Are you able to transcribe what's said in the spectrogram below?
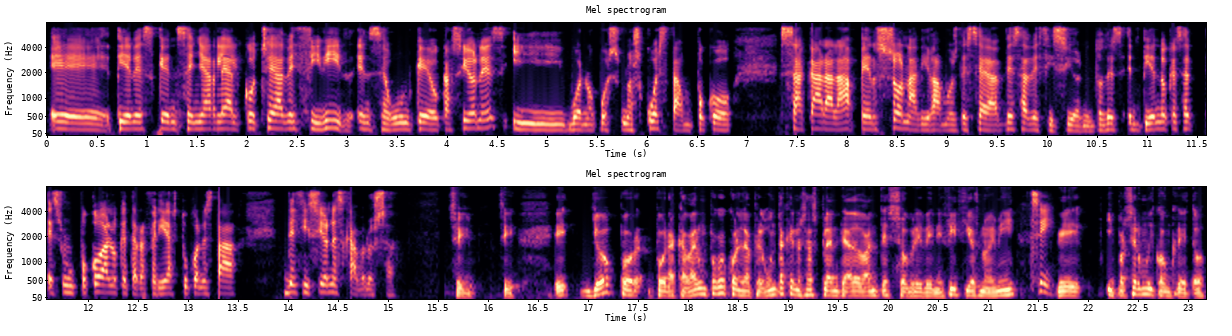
eh, tienes que enseñarle al coche a decidir en según qué ocasiones y bueno, pues nos cuesta un poco sacar a la persona, digamos, de esa, de esa decisión. Entonces entiendo que es un poco a lo que te referías tú con esta decisión escabrosa. Sí, sí. Eh, yo, por, por, acabar un poco con la pregunta que nos has planteado antes sobre beneficios, Noemí, eh, y por ser muy concreto,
